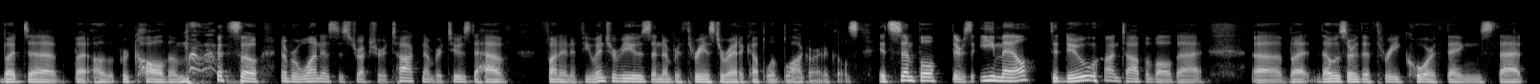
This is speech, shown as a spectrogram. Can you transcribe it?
but uh, but I'll recall them. so number one is to structure a talk. Number two is to have fun in a few interviews, and number three is to write a couple of blog articles. It's simple. There's email to do on top of all that, uh, but those are the three core things that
